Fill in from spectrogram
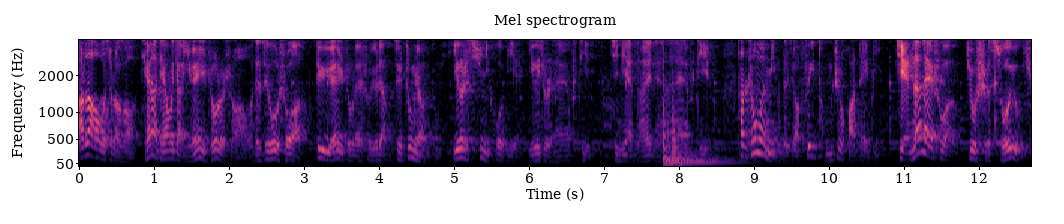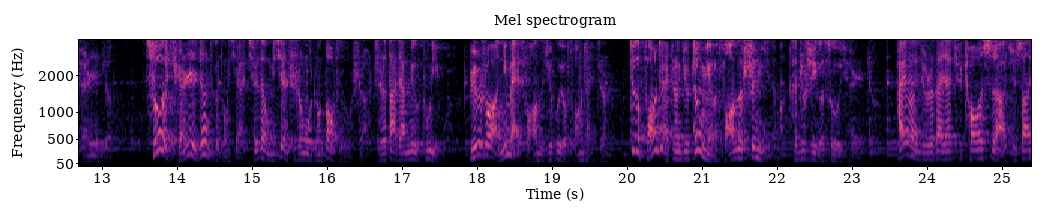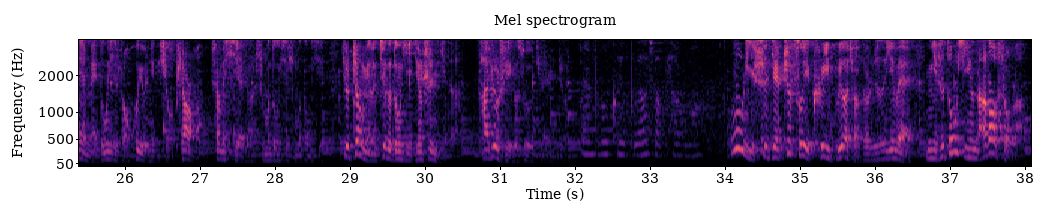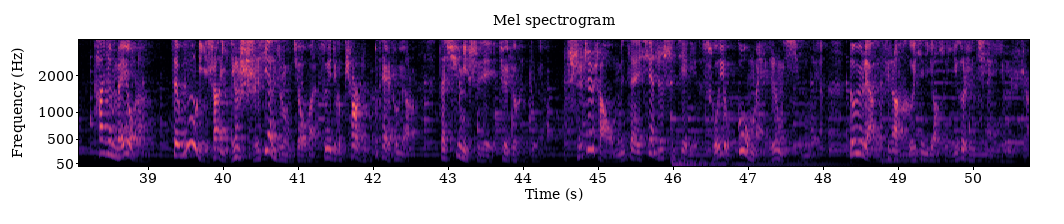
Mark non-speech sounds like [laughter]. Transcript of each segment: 哈喽，大家好，我是老高。前两天我讲元宇宙的时候啊，我在最后说啊，对于元宇宙来说有两个最重要的东西，一个是虚拟货币，一个就是 NFT。今天咱来讲 NFT，它的中文名字叫非同质化代币，简单来说就是所有权认证。所有权认证这个东西啊，其实在我们现实生活中到处都是啊，只是大家没有注意过。比如说啊，你买房子就会有房产证，这个房产证就证明了房子是你的嘛，它就是一个所有权认证。还有呢，就是大家去超市啊、去商店买东西的时候，会有那个小票嘛，上面写着什么东西、什么东西，就证明了这个东西已经是你的了，它就是一个所有权认证。那不都可以不要小票吗？物理世界之所以可以不要小票，就是因为你这东西已经拿到手了，它就没有了，在物理上已经实现了这种交换，所以这个票就不太重要了。在虚拟世界里，这个就很重要。实质上，我们在现实世界里的所有购买这种行为啊，都有两个非常核心的要素，一个是钱，一个是证，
